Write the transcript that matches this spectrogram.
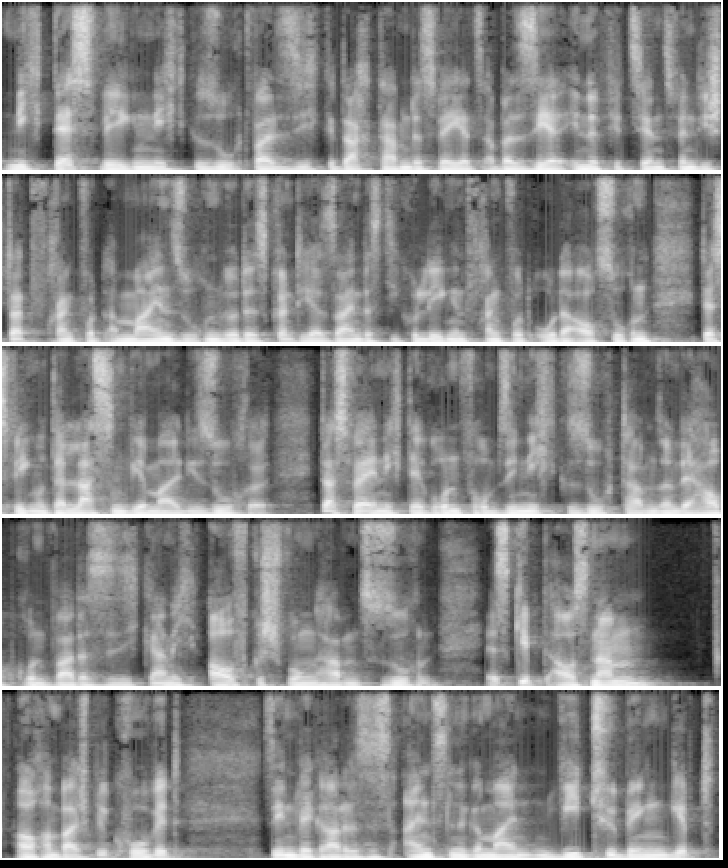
nicht deswegen nicht gesucht, weil sie sich gedacht haben, das wäre jetzt aber sehr ineffizient, wenn die Stadt Frankfurt am Main suchen würde. Es könnte ja sein, dass die Kollegen in Frankfurt oder auch suchen. Deswegen unterlassen wir mal die Suche. Das wäre ja nicht der Grund, warum sie nicht gesucht haben, sondern der Hauptgrund war, dass sie sich gar nicht aufgeschwungen haben zu suchen. Es gibt Ausnahmen, auch am Beispiel Covid sehen wir gerade, dass es einzelne Gemeinden wie Tübingen gibt,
